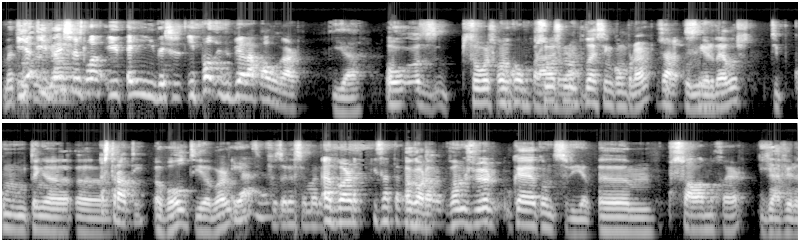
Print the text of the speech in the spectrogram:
Metes E, um e cadeado. deixas lá. E, aí deixas. E pode e devia dar para alugar. Yeah. Ou as pessoas, que Ou não- comprar, pessoas que não yeah. pudessem comprar Já, com o sim. dinheiro delas, tipo como tem a, a, a Bolt e a Bird, Yeah, yeah. fazer essa merda. A Bird, exatamente. Agora, vamos ver o que é que aconteceria. Um, Pessoal a morrer. ia haver Se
